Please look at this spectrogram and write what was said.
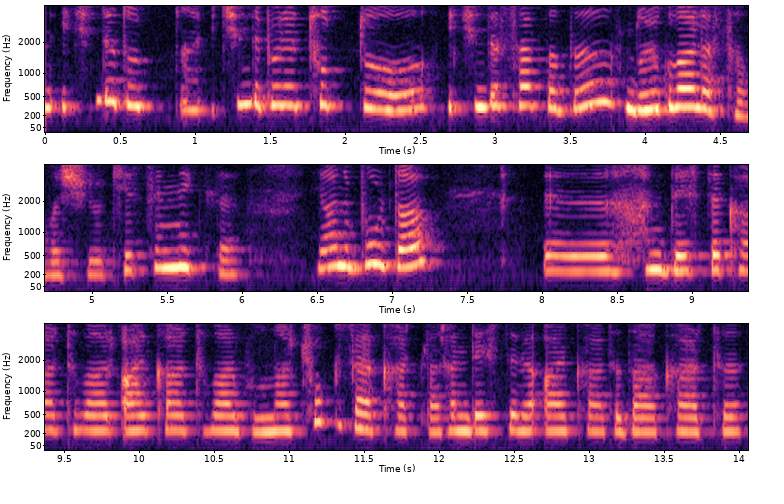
hani içinde du- içinde böyle tuttuğu, içinde sakladığı duygularla savaşıyor kesinlikle. Yani burada e, hani deste kartı var, ay kartı var. Bunlar çok güzel kartlar. Hani deste ve ay kartı, dağ kartı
